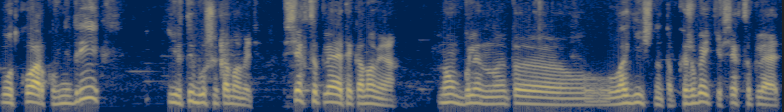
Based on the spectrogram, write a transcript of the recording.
вот qr внедри, и ты будешь экономить. Всех цепляет экономия. Ну, блин, ну это логично, там, кэшбэки всех цепляет.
